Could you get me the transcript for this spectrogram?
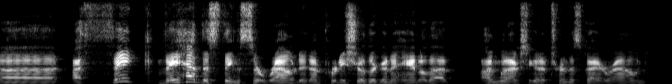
Uh, I think they had this thing surrounded. I'm pretty sure they're gonna handle that. I'm actually gonna turn this guy around,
